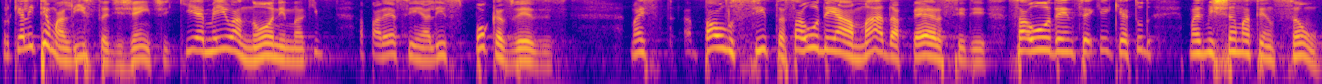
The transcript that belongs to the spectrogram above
porque ali tem uma lista de gente que é meio anônima, que aparecem ali poucas vezes. Mas Paulo cita, saúdem a amada Pérside, saúdem, não sei o que, que é tudo. Mas me chama a atenção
